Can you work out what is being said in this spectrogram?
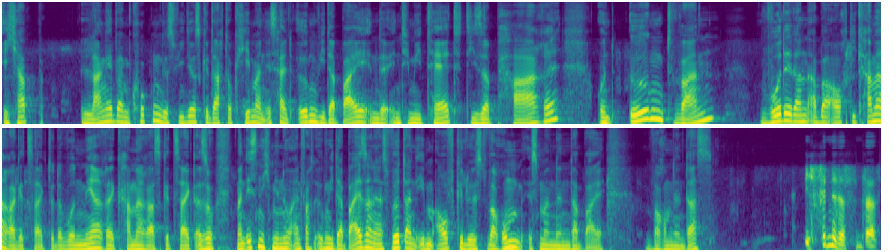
Ich habe lange beim Gucken des Videos gedacht, okay, man ist halt irgendwie dabei in der Intimität dieser Paare und irgendwann wurde dann aber auch die Kamera gezeigt oder wurden mehrere Kameras gezeigt. Also man ist nicht mehr nur einfach irgendwie dabei, sondern es wird dann eben aufgelöst, warum ist man denn dabei? Warum denn das? Ich finde, dass das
